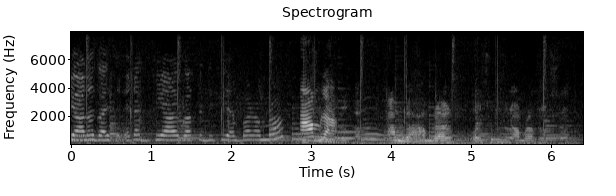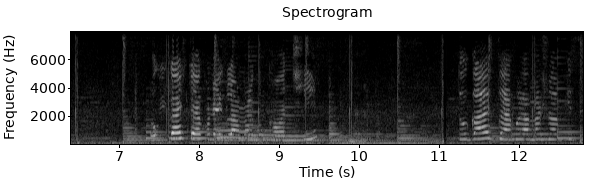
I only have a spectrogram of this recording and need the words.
পেয়ারা গাছ। পেয়ারা এটা পেয়ারা গাছে দিছি একবার আমরা। আমরা। আমরা আমরা ওই ছোট ছোট আমরা ওকে গাছ তো এখন এগুলো আমরা এখন খাওয়াচ্ছি। তো গাছ তো এখন আমরা সব কিছু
